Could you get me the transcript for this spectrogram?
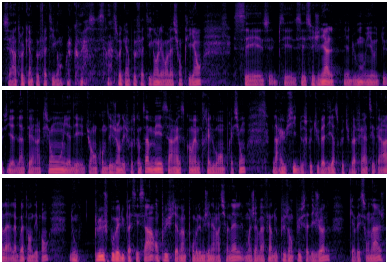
c'est un truc un peu fatigant, quoi, le commerce. C'est un truc un peu fatigant, les relations clients c'est génial. Il y a, du, il y a de l'interaction, tu rencontres des gens, des choses comme ça, mais ça reste quand même très lourd en pression. La réussite de ce que tu vas dire, ce que tu vas faire, etc., la, boîte en dépend. Donc, plus je pouvais lui passer ça, en plus, il y avait un problème générationnel. Moi, j'avais affaire de plus en plus à des jeunes qui avaient son âge,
